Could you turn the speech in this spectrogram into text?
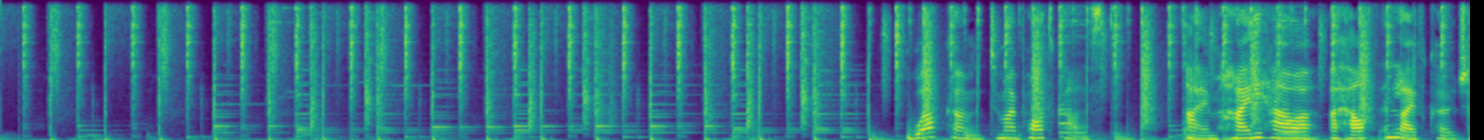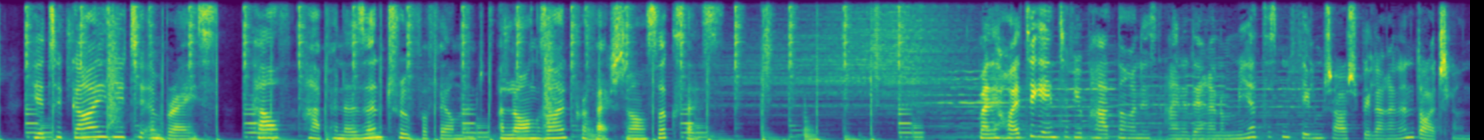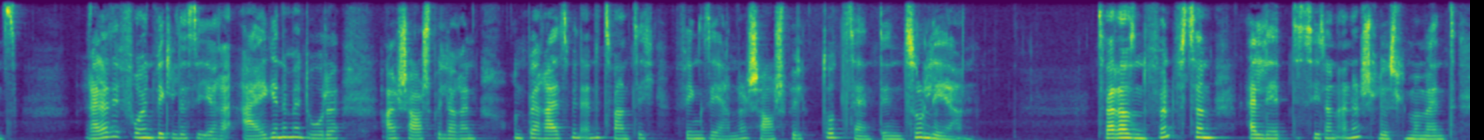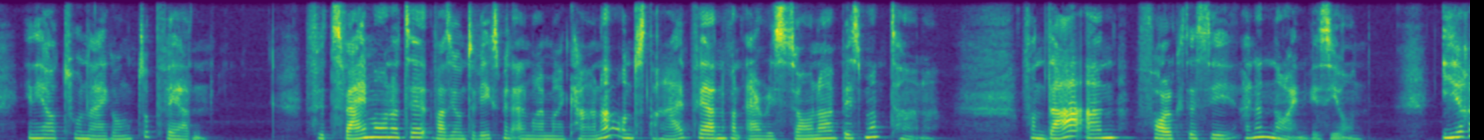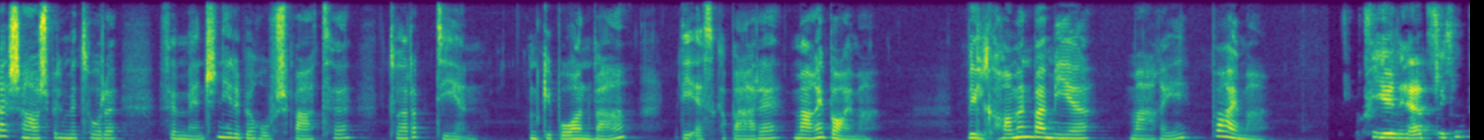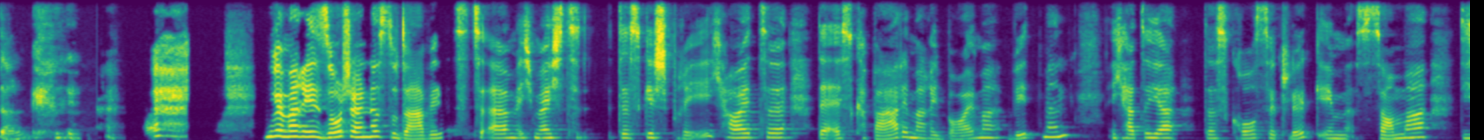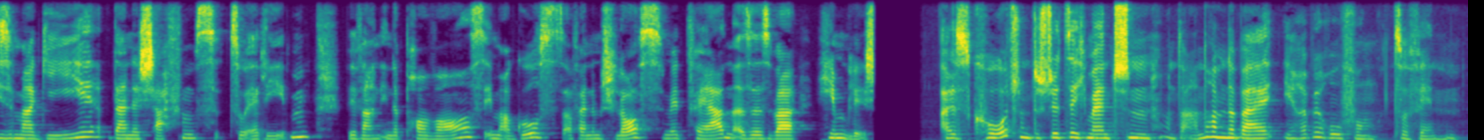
Welcome to my podcast. I'm Heidi Hauer, a health and life coach, here to guide you to embrace health, happiness, and true fulfillment alongside professional success. Meine heutige Interviewpartnerin ist eine der renommiertesten Filmschauspielerinnen Deutschlands. Relativ früh entwickelte sie ihre eigene Methode als Schauspielerin und bereits mit Ende 20 fing sie an, als Schauspieldozentin zu lehren. 2015 erlebte sie dann einen Schlüsselmoment in ihrer Zuneigung zu Pferden. Für zwei Monate war sie unterwegs mit einem Amerikaner und drei Pferden von Arizona bis Montana. Von da an folgte sie einer neuen Vision. Ihre Schauspielmethode für Menschen jeder Berufssparte zu adaptieren und geboren war die Eskapade Marie Bäumer. Willkommen bei mir, Marie Bäumer. Vielen herzlichen Dank. Liebe Marie, so schön, dass du da bist. Ähm, ich möchte das Gespräch heute der Eskapade Marie Bäumer widmen. Ich hatte ja das große Glück, im Sommer diese Magie deines Schaffens zu erleben. Wir waren in der Provence im August auf einem Schloss mit Pferden, also es war himmlisch. Als Coach unterstütze ich Menschen unter anderem dabei, ihre Berufung zu finden.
